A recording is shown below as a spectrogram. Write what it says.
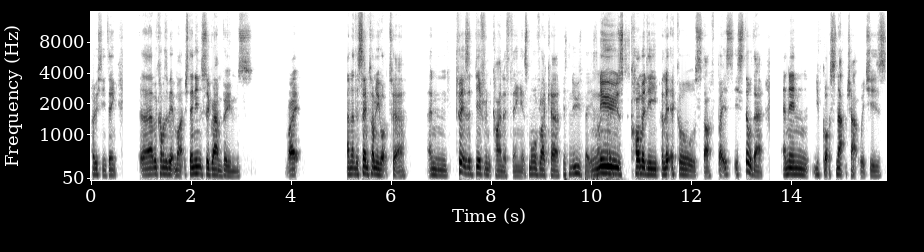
posting thing, uh, becomes a bit much. Then Instagram booms, right? And at the same time, you got Twitter, and Twitter's a different kind of thing. It's more of like a it's news based. news, comedy, political stuff, but it's it's still there. And then you've got Snapchat, which is,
